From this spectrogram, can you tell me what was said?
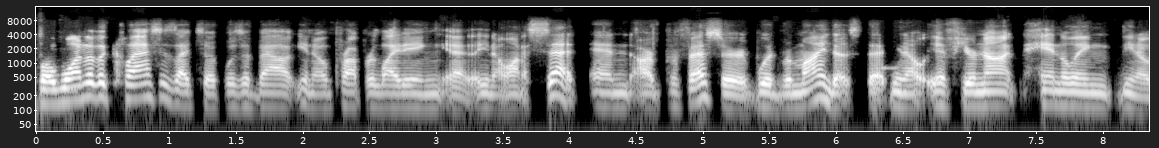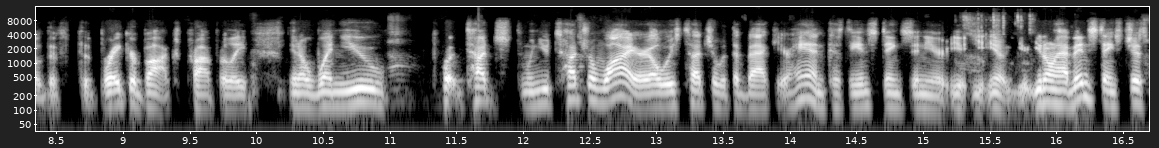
but one of the classes I took was about you know proper lighting, uh, you know, on a set, and our professor would remind us that you know if you're not handling you know the the breaker box properly, you know when you put touch when you touch a wire always touch it with the back of your hand because the instincts in your you, you know you, you, don't have instincts just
